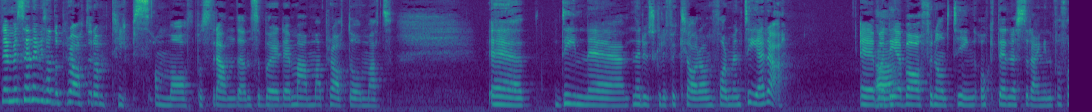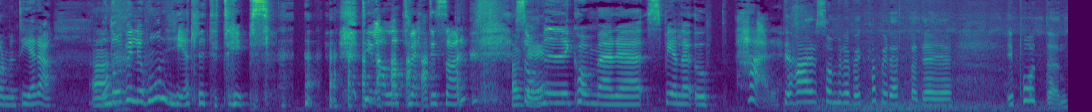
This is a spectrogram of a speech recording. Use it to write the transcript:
Nej men sen när vi satt och pratade om tips om mat på stranden så började mamma prata om att eh, din, eh, när du skulle förklara om Formentera. Eh, vad Ja. det var för någonting och den restaurangen på Formentera. Och då ville hon ge ett litet tips till alla tvättisar. Som Okej. vi kommer eh, spela upp här. Det här som Rebecca berättade i podden,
